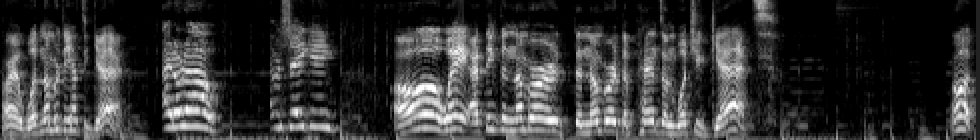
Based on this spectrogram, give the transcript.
All right, what number do you have to get? I don't know. I'm shaking. Oh wait, I think the number the number depends on what you get. Oh,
